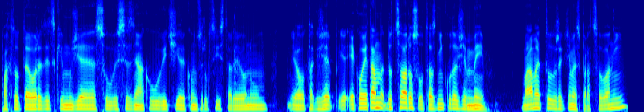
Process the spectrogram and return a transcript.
pak to teoreticky může souviset s nějakou větší rekonstrukcí stadionu, Jo, takže jako je tam docela dost otazníků, takže my máme to, řekněme, zpracovaný,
